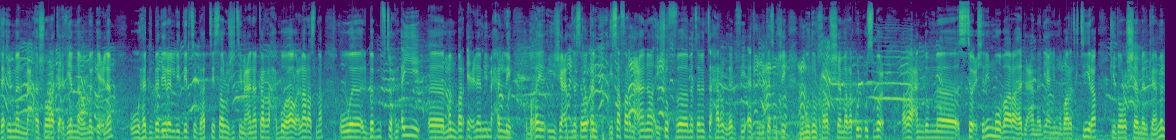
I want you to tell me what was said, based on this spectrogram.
دائما مع الشركاء ديالنا هما الإعلام. وهاد البادره اللي درتي بهذا الاتصال وجيتي معنا كنرحبوها وعلى راسنا. والباب مفتوح لاي آه، منبر إعلامي محلي. بغى يجي عندنا سواء يسافر معنا يشوف آه، مثلا تحرك هذه الفئات اللي كتمشي لمدن أخرى بالشمال. راه كل أسبوع راه عندهم آه، 26 مباراة هذا العام هذه يعني مباريات كثيرة كيدوروا الشمال كامل.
